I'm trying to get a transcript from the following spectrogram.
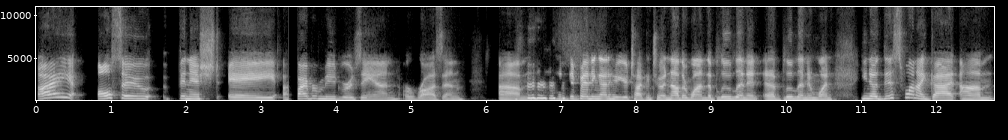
I also finished a, a Fibre Mood Roseanne or rosin um depending on who you're talking to another one the blue linen uh, blue linen one. You know this one i got um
